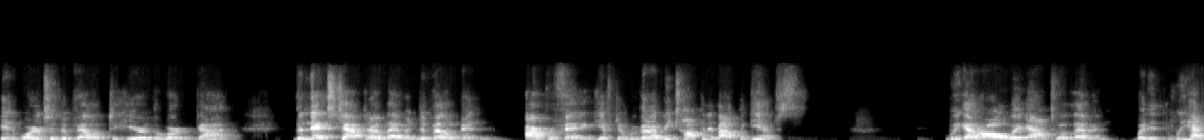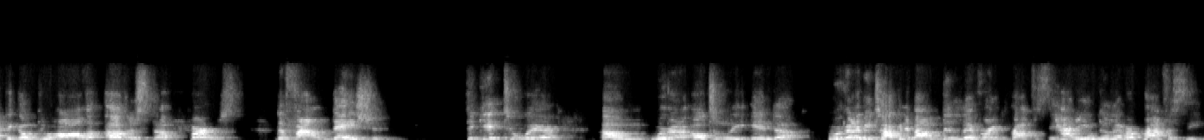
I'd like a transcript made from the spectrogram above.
in order to develop to hear the Word of God. The next chapter 11, developing our prophetic gift, and We're going to be talking about the gifts. We got all the way down to 11, but it, we have to go through all the other stuff first, the foundation to get to where um, we're going to ultimately end up. We're going to be talking about delivering prophecy. How do you deliver prophecy?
